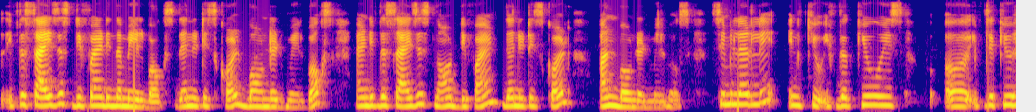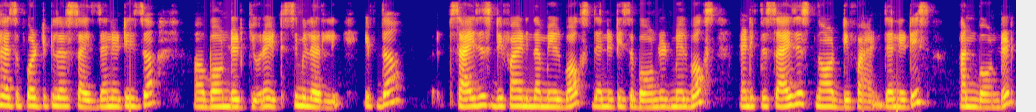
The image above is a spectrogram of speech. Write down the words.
if the size is defined in the mailbox then it is called bounded mailbox and if the size is not defined then it is called unbounded mailbox. Similarly in queue if the queue is uh, if the queue has a particular size then it is a, a bounded queue right? Similarly if the size is defined in the mailbox then it is a bounded mailbox and if the size is not defined then it is unbounded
